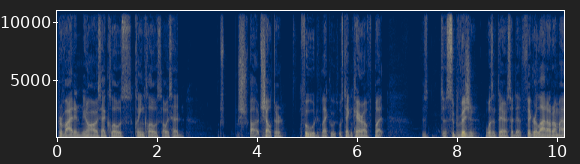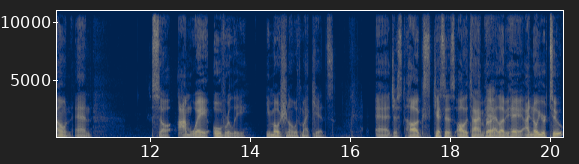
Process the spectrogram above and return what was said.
providing. You know, I always had clothes, clean clothes. Always had uh, shelter, food, like was taken care of, but the supervision wasn't there. So I had to figure a lot out on my own, and so I'm way overly emotional with my kids, and just hugs, kisses all the time. Hey, Right. I love you. Hey, I know you're two,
